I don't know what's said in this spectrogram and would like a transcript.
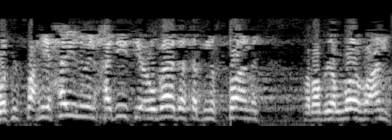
وفي الصحيحين من حديث عبادة بن الصامت رضي الله عنه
